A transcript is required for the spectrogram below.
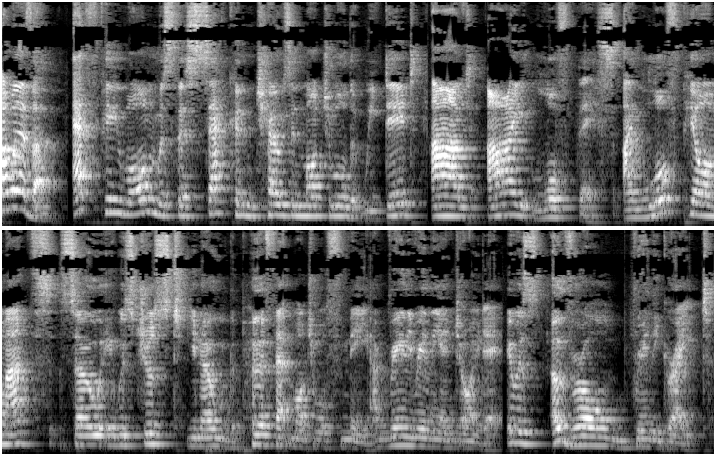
However, FP1 was the second chosen module that we did and I loved this. I love pure maths so it was just, you know, the perfect module for me. I really, really enjoyed it. It was overall really great.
